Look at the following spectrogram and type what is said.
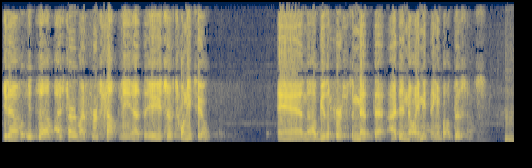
You know, it's um, I started my first company at the age of 22, and I'll be the first to admit that I didn't know anything about business. Hmm.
